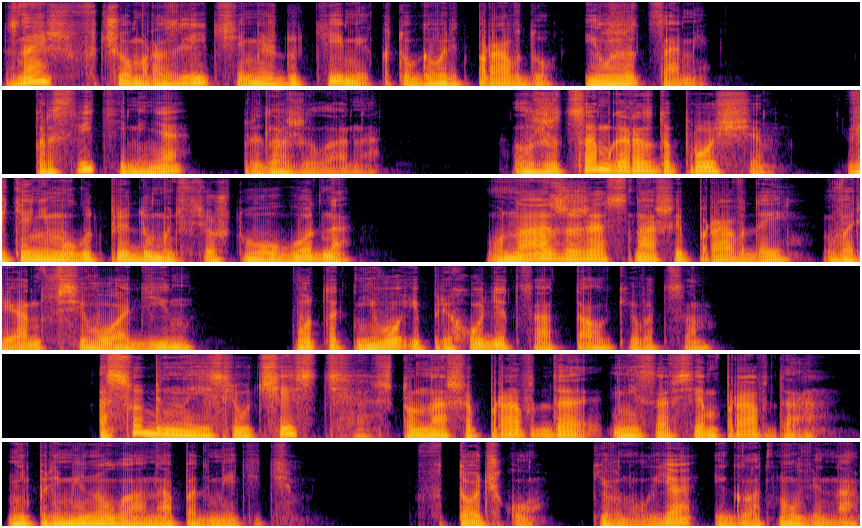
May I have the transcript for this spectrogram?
Знаешь, в чем различие между теми, кто говорит правду, и лжецами? «Просвети меня», — предложила она. «Лжецам гораздо проще, ведь они могут придумать все, что угодно. У нас же с нашей правдой вариант всего один. Вот от него и приходится отталкиваться». Особенно если учесть, что наша правда не совсем правда, не приминула она подметить. «В точку!» — кивнул я и глотнул вина.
